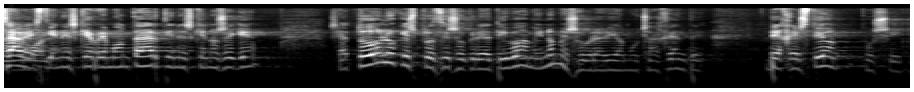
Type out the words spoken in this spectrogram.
¿sabes? Tienes que remontar, tienes que no sé qué. O sea, todo lo que es proceso creativo a mí no me sobraría mucha gente. De gestión, pues sí.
